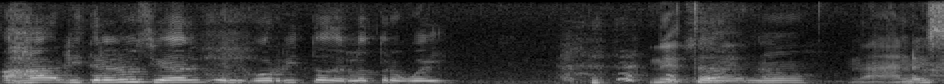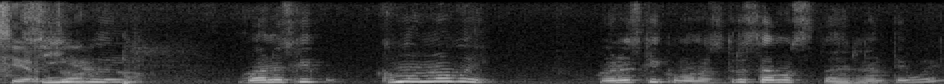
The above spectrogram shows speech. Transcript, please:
Ajá, literalmente se veía el, gorrito del otro güey. O ¿Neta? sea, no. Nah, no es cierto. Sí, güey. Bueno, es que, ¿cómo no, güey? Bueno, es que como nosotros estábamos hasta adelante, güey.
